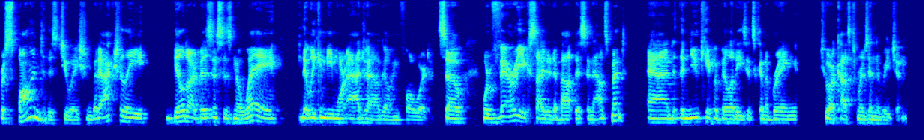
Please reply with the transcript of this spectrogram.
respond to the situation, but actually build our businesses in a way that we can be more agile going forward. So we're very excited about this announcement and the new capabilities it's going to bring to our customers in the region.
